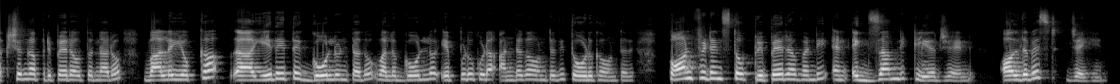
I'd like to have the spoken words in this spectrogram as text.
లక్ష్యంగా ప్రిపేర్ అవుతున్నారో వాళ్ళ యొక్క ఏదైతే గోల్ ఉంటుందో వాళ్ళ గోల్లో ఎప్పుడు కూడా అండగా ఉంటుంది తోడుగా ఉంటుంది. కాన్ఫిడెన్స్తో ప్రిపేర్ అవ్వండి అండ్ ఎగ్జామ్ని clear dear Jain. All the best. Jai Hind.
